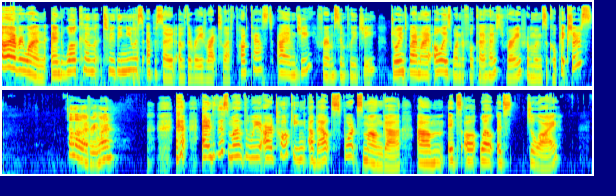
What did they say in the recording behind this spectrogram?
Hello, everyone, and welcome to the newest episode of the Read Right to Left podcast. I am G from Simply G, joined by my always wonderful co host, Ray from Whimsical Pictures. Hello, everyone. and this month we are talking about sports manga. Um, it's all, well, it's July,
